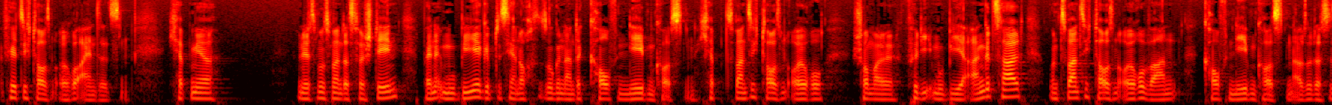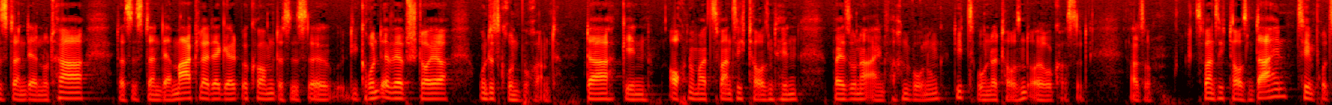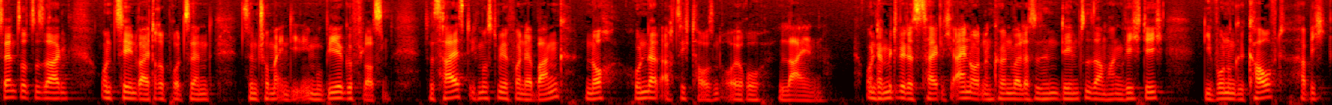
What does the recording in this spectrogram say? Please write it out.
40.000 Euro einsetzen. Ich habe mir und jetzt muss man das verstehen. Bei einer Immobilie gibt es ja noch sogenannte Kaufnebenkosten. Ich habe 20.000 Euro schon mal für die Immobilie angezahlt und 20.000 Euro waren Kaufnebenkosten. Also das ist dann der Notar, das ist dann der Makler, der Geld bekommt, das ist äh, die Grunderwerbssteuer und das Grundbuchamt. Da gehen auch nochmal 20.000 hin bei so einer einfachen Wohnung, die 200.000 Euro kostet. Also 20.000 dahin, 10 Prozent sozusagen und 10 weitere Prozent sind schon mal in die Immobilie geflossen. Das heißt, ich musste mir von der Bank noch 180.000 Euro leihen. Und damit wir das zeitlich einordnen können, weil das ist in dem Zusammenhang wichtig, die Wohnung gekauft habe ich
